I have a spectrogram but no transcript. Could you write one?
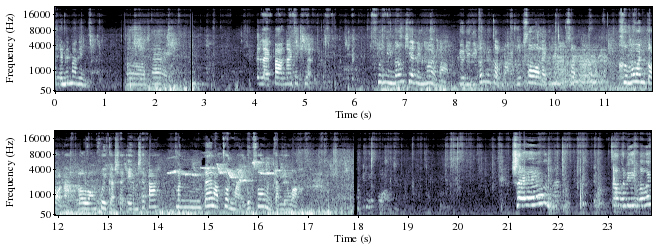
นไม่มาเรียนเออใช่ เป็นไรเปล่าหน้าเครียดคือมีเรื่องเครียดนิดหน่อยว่ะอยู่ดีๆก็มีจดหมายลูกโซ่อะไรก็ไม่รู้ส่งมาคือเมื่อวันก่อนอะเราลองคุยกับเชเอมใช่ปะมันได้รับจดหมายลูกโซ่เหมือนกันเลยว่ะเชมเจอพอดีเลย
